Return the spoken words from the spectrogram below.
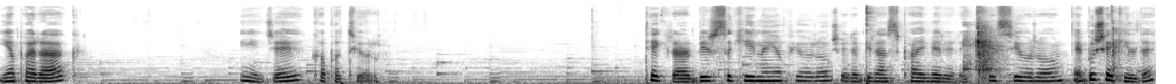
yaparak iyice kapatıyorum. Tekrar bir sık iğne yapıyorum. Şöyle biraz pay vererek kesiyorum. Ve bu şekilde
